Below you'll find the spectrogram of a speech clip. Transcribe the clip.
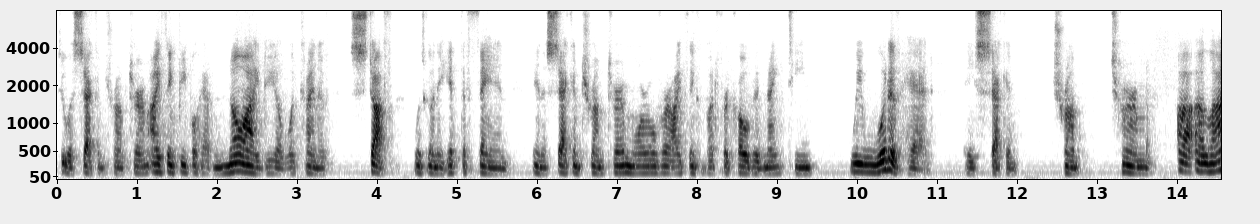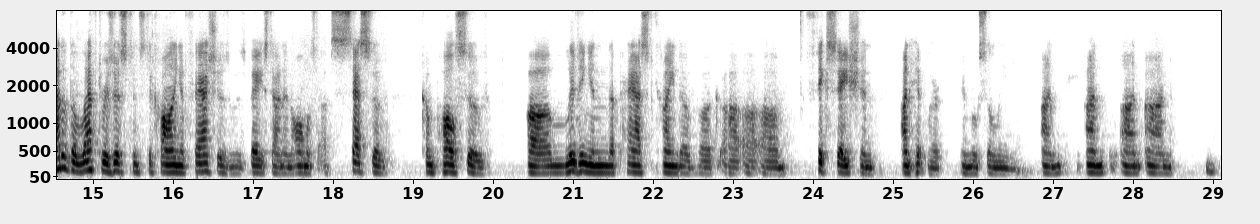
to a second Trump term. I think people have no idea what kind of stuff was going to hit the fan in a second Trump term. Moreover, I think, but for COVID 19, we would have had a second Trump term. Uh, a lot of the left resistance to calling it fascism is based on an almost obsessive, compulsive uh, living in the past kind of uh, uh, uh, um, fixation on Hitler and Mussolini, on, on, on, on,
